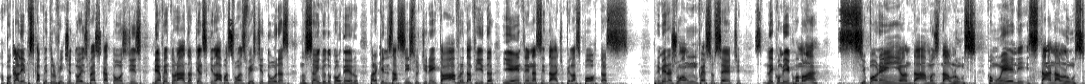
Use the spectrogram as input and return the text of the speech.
Apocalipse capítulo 22, verso 14 diz: Bem-aventurado aqueles que lavam as suas vestiduras no sangue do Cordeiro, para que eles assistam direito à árvore da vida e entrem na cidade pelas portas. 1 João 1, verso 7. Lê comigo, vamos lá? Se porém andarmos na luz, como Ele está na luz,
